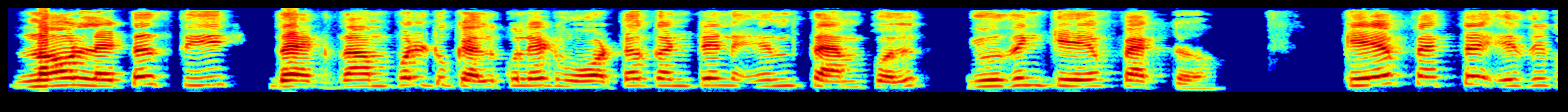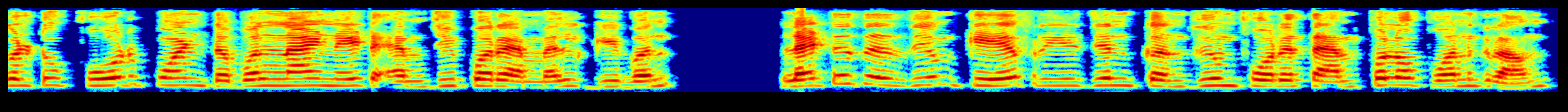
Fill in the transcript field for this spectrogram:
Now let us see the example to calculate water content in sample using Kf factor. Kf factor is equal to 4.998 mg per ml given. Let us assume Kf reagent consumed for a sample of 1 gram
